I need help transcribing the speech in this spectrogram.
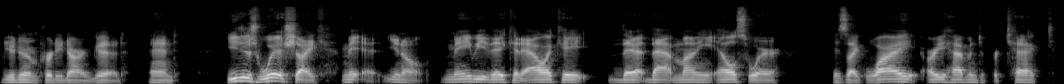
you're doing pretty darn good. And you just wish, like, you know, maybe they could allocate that that money elsewhere. Is like, why are you having to protect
